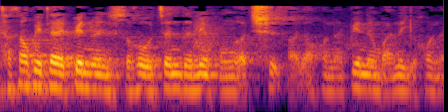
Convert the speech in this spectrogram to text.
常常会在辩论的时候争得面红耳赤啊。然后呢，辩论完了以后呢，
